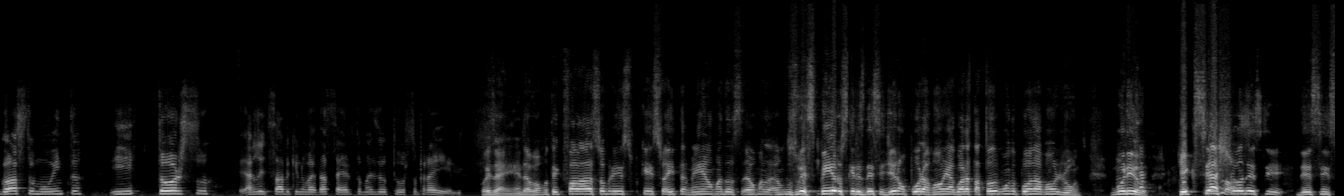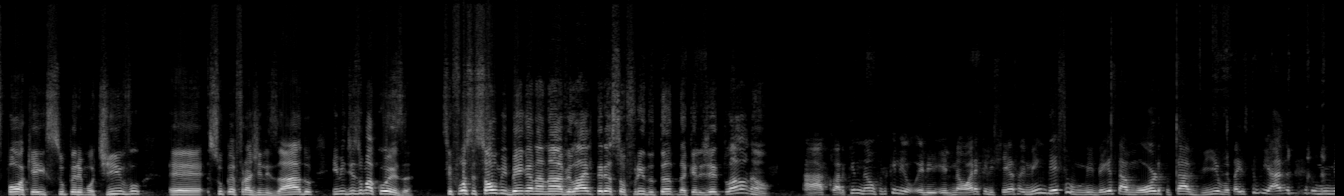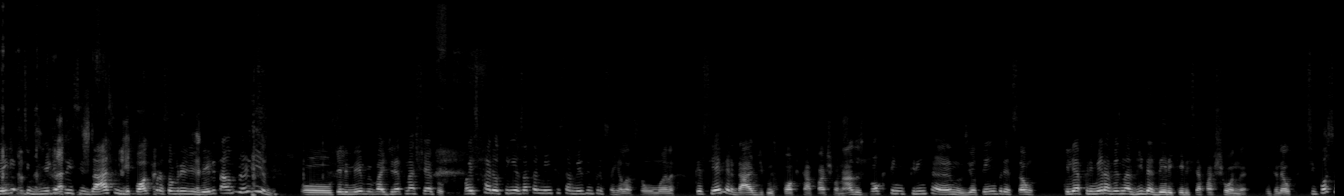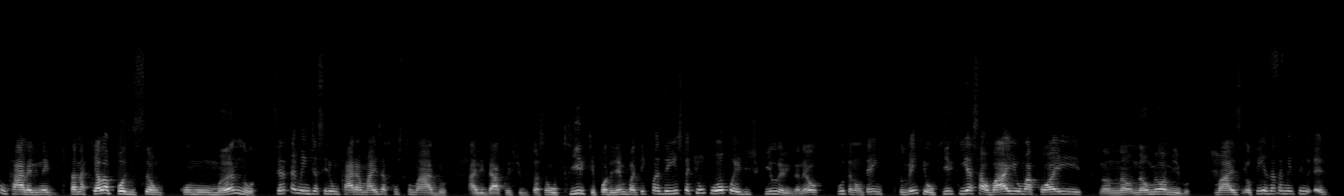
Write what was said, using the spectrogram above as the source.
gosto muito e torço a gente sabe que não vai dar certo, mas eu torço para ele. Pois é, ainda vamos ter que falar sobre isso, porque isso aí também é, uma das, é, uma, é um dos vesperos que eles decidiram pôr a mão e agora tá todo mundo pondo a mão junto. Murilo, o que, que você eu achou desse, desse Spock aí super emotivo, é, super fragilizado? E me diz uma coisa: se fosse só o Mibenga na nave lá, ele teria sofrido tanto daquele jeito lá ou não? Ah, claro que não. Tanto que ele, ele, ele, na hora que ele chega, nem vê se o Mibenga tá morto, tá vivo, tá estuviado. O Mibenga, se o Mibenga precisasse de Spock para sobreviver, ele tava perdido. Ou que ele nem vai direto na Shepard. Mas, cara, eu tenho exatamente essa mesma impressão em relação humana. Porque se é verdade que o Spock tá apaixonado, o Spock tem 30 anos e eu tenho a impressão que ele é a primeira vez na vida dele que ele se apaixona, entendeu? Se fosse um cara ali né, que tá naquela posição como humano, certamente já seria um cara mais acostumado a lidar com esse tipo de situação. O Kirk, por exemplo, vai ter que fazer isso daqui um pouco, a Edith Killer, entendeu? Puta, não tem? Tudo bem que o Kirk ia salvar e o McCoy, não, não, não meu amigo. Mas eu tenho exatamente.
